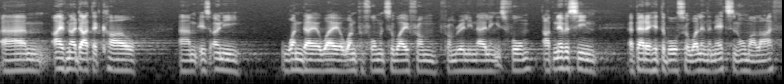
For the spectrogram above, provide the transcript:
Um, I have no doubt that Kyle um, is only one day away or one performance away from, from really nailing his form. I've never seen a batter hit the ball so well in the nets in all my life.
